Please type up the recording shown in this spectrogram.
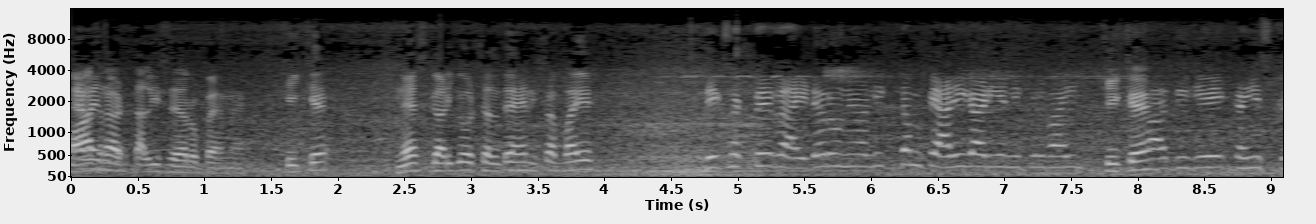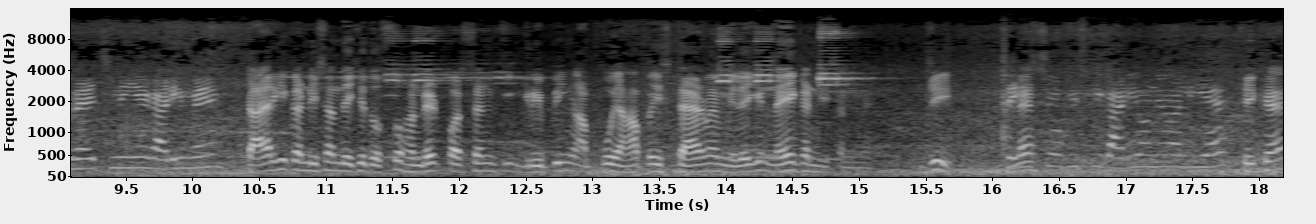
मात्र अड़तालीस हज़ार रुपए में। ठीक है। नेक्स्ट गाड़ी की ओर चलते हैं ऋषभ भाई। देख सकते हैं राइडर होने वाली एकदम प्यारी गाड़ी है निखिल भाई। ठीक है। दीजिए कहीं स्क्रैच नहीं है गाड़ी में। टायर की कंडीशन देखिए दोस्तों 100 परसेंट की ग्रिपिंग आपको यहाँ पे इस टायर में मिलेगी नई कंडीशन में। जी। तेईस चौबीस की गाड़ी होने वाली है। ठीक है।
